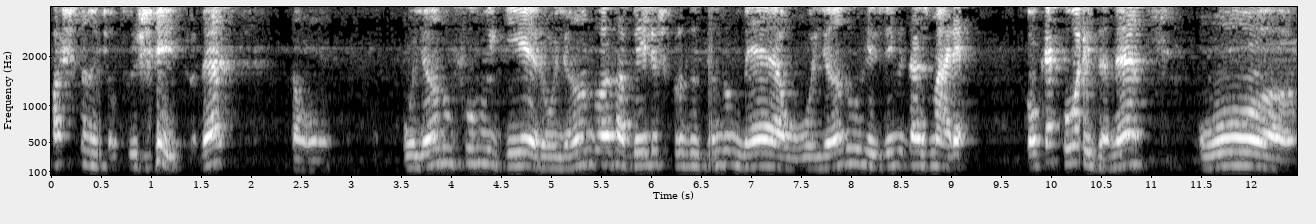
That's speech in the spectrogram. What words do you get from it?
bastante ao sujeito, né? Então, olhando um formigueiro, olhando as abelhas produzindo mel, olhando o regime das marés, qualquer coisa, né? Ou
